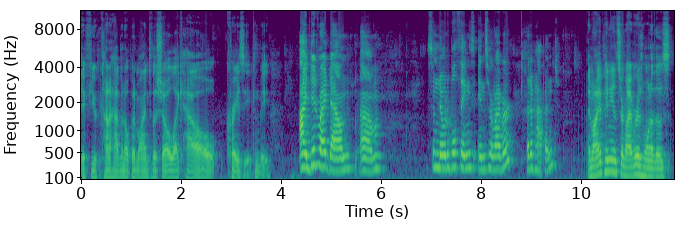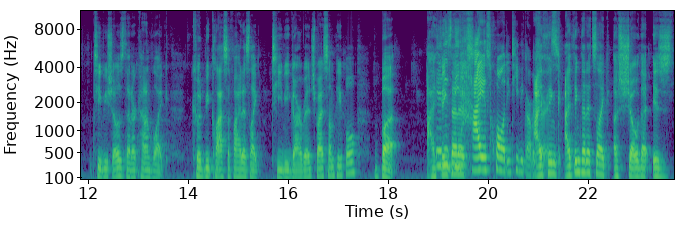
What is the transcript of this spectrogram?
if you kind of have an open mind to the show, like how crazy it can be. I did write down um, some notable things in Survivor that have happened. In my opinion, Survivor is one of those TV shows that are kind of like could be classified as like TV garbage by some people, but I It think is that the it's highest quality TV garbage. I there is. think I think that it's like a show that is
